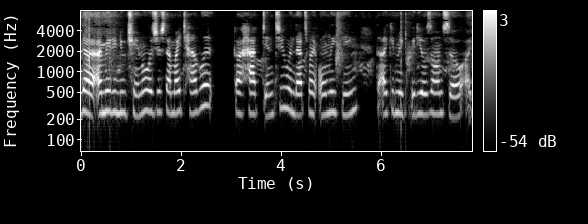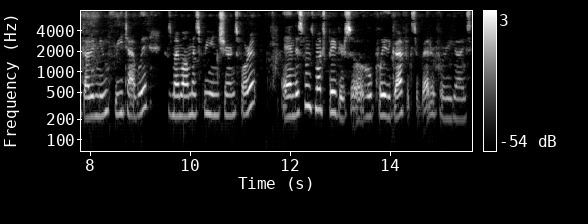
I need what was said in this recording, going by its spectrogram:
that I made a new channel. It's just that my tablet got hacked into and that's my only thing that I could make videos on. So I got a new free tablet because my mom has free insurance for it. And this one's much bigger, so hopefully the graphics are better for you guys.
